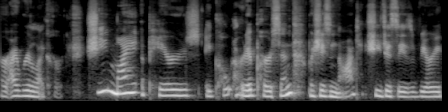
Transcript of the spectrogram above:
her. I really like her. She might appears a cold-hearted person, but she's not. She just is very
